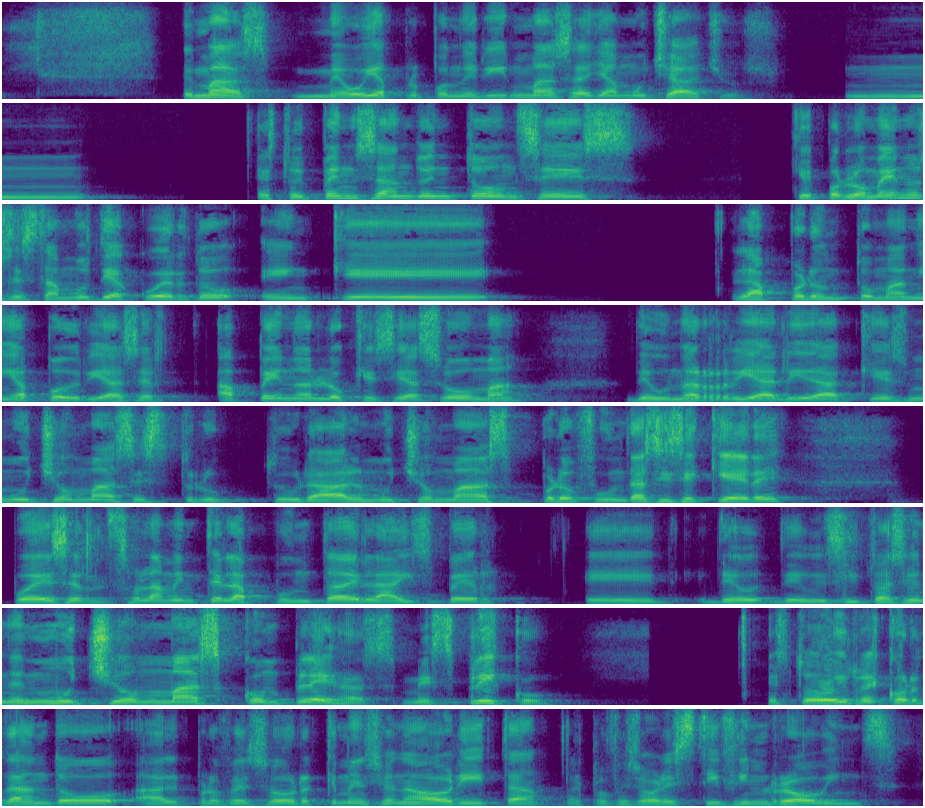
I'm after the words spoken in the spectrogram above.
Es más, me voy a proponer ir más allá, muchachos. Mm, estoy pensando entonces que por lo menos estamos de acuerdo en que la prontomanía podría ser apenas lo que se asoma de una realidad que es mucho más estructural, mucho más profunda, si se quiere, puede ser solamente la punta del iceberg eh, de, situaciones mucho más complejas. Me explico. Estoy recordando al profesor que mencionaba ahorita, al profesor Stephen Robbins,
